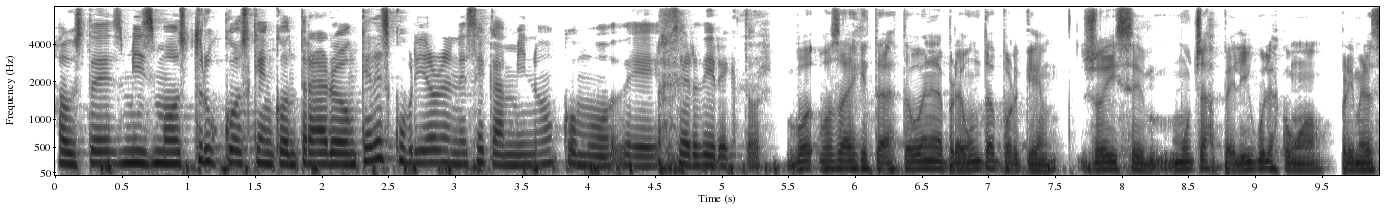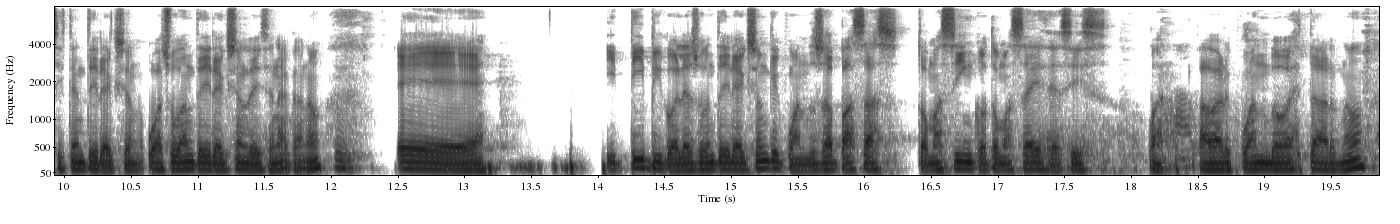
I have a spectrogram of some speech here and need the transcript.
a ustedes mismos, trucos que encontraron? ¿Qué descubrieron en ese camino como de ser director? Vos, vos sabés que está, está buena la pregunta porque yo hice muchas películas como primer asistente de dirección o ayudante de dirección le dicen acá, ¿no? Eh, y típico el ayudante de dirección que cuando ya pasás, tomas 5, tomas 6, decís, bueno, a ver cuándo va a estar, ¿no?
